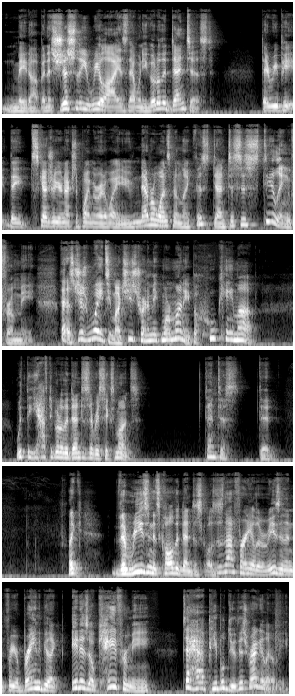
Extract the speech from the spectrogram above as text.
made up. And it's just so you realize that when you go to the dentist, they repeat, they schedule your next appointment right away. You've never once been like, this dentist is stealing from me. That's just way too much. He's trying to make more money. But who came up with the you have to go to the dentist every six months? Dentists did. Like the reason it's called the dentist close is not for any other reason than for your brain to be like, it is okay for me to have people do this regularly.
